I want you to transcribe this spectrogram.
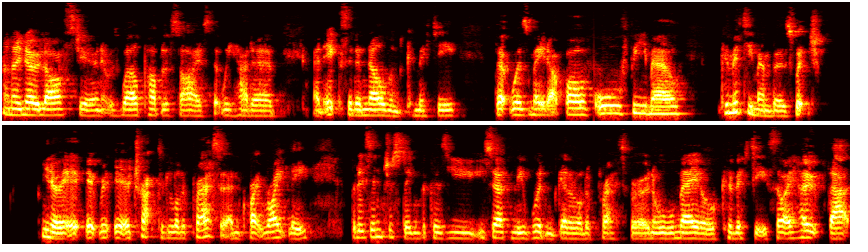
And I know last year, and it was well publicised, that we had a an ICSID annulment committee that was made up of all female committee members, which you know, it, it, it, attracted a lot of press and quite rightly. But it's interesting because you, you certainly wouldn't get a lot of press for an all male committee. So I hope that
